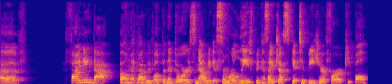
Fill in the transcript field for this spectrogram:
of finding that, oh my God, we've opened the doors. Now we get some relief because I just get to be here for our people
